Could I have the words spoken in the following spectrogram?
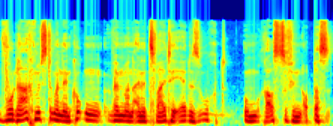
Wonach müsste man denn gucken, wenn man eine zweite Erde sucht, um rauszufinden, ob das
